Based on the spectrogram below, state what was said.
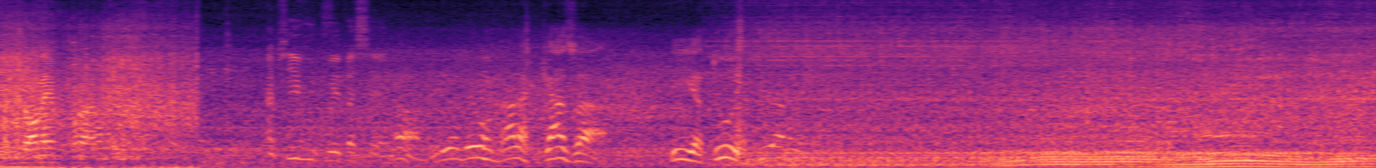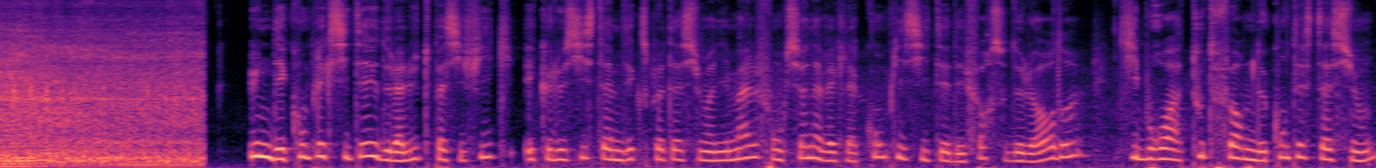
Bonne journée, bon courage. À pied vous pouvez passer. Non, io devo andare a casa. Via tu. Une des complexités de la lutte pacifique est que le système d'exploitation animale fonctionne avec la complicité des forces de l'ordre, qui broient toute forme de contestation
